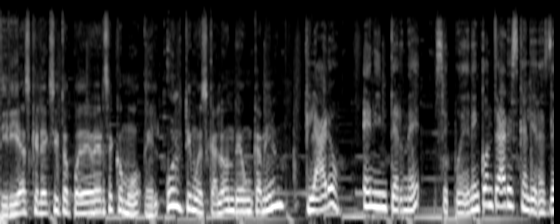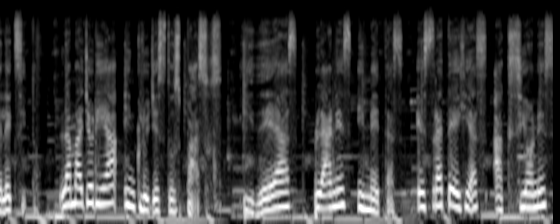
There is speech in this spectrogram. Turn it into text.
¿Dirías que el éxito puede verse como el último escalón de un camino? Claro, en Internet se pueden encontrar escaleras del éxito. La mayoría incluye estos pasos. Ideas, planes y metas, estrategias, acciones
